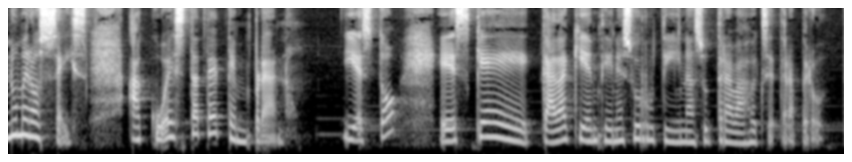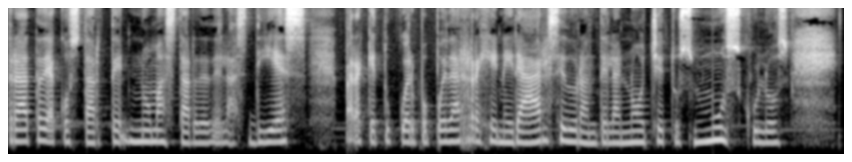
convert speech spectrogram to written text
Número 6. Acuéstate temprano. Y esto es que cada quien tiene su rutina, su trabajo, etcétera, pero trata de acostarte no más tarde de las 10 para que tu cuerpo pueda regenerarse durante la noche, tus músculos,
